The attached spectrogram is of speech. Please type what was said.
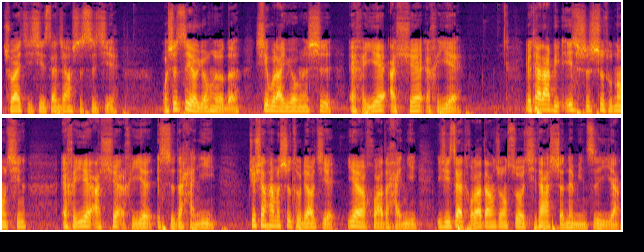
出埃及记三章十四节，我是自有永有的。希伯来原文是 Ehyeh Asher Ehyeh。犹太拉比一时试图弄清 “ehye Asher ehye” 一词的含义，就像他们试图了解耶和华的含义，以及在妥拉当中所有其他神的名字一样。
